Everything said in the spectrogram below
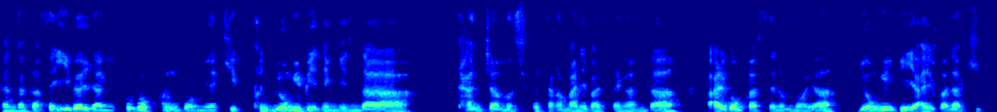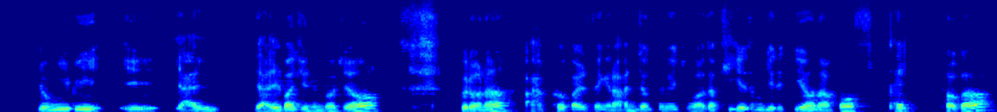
탄산가스 이별량이 크고 광범위에 깊은 용입이 생긴다. 단점은 스페타가 많이 발생한다. 알곤가스는 뭐야? 용입이 얇거나 깊, 용입이 이, 얇, 얇아지는 거죠. 그러나 아크 발생이나 안정성이 좋아서 기계 성질이 뛰어나고 스펙터가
